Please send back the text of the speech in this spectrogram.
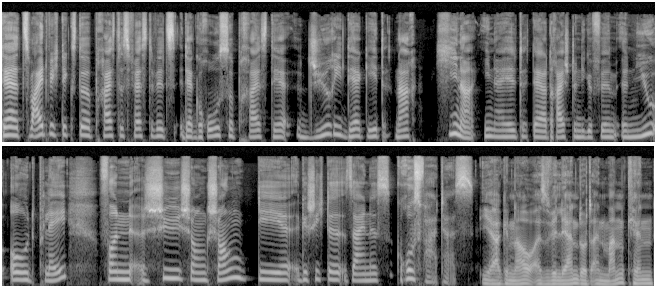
Der zweitwichtigste Preis des Festivals, der große Preis der Jury, der geht nach China. Ihn erhält der dreistündige Film A New Old Play von Xu Chongchong, die Geschichte seines Großvaters. Ja, genau. Also wir lernen dort einen Mann kennen.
